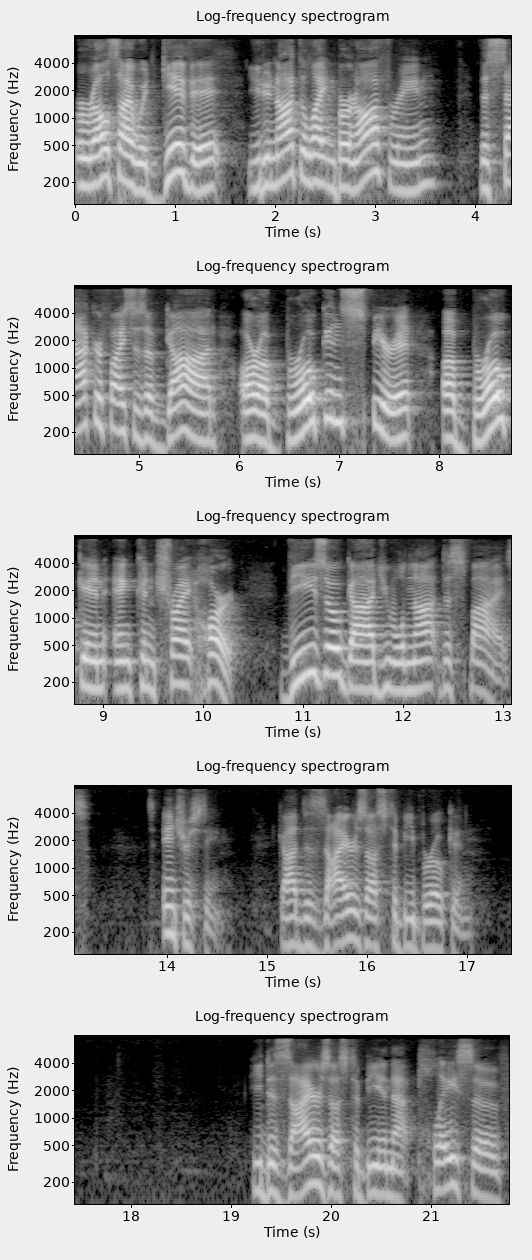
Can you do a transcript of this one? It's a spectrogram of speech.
or else I would give it. You do not delight in burnt offering. The sacrifices of God are a broken spirit, a broken and contrite heart. These, O God, you will not despise. It's interesting. God desires us to be broken. He desires us to be in that place of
